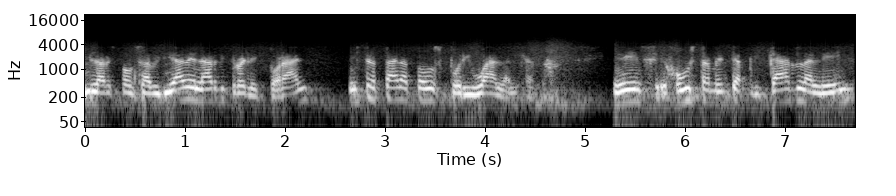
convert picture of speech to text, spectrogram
Y la responsabilidad del árbitro electoral es tratar a todos por igual, Alejandro es justamente aplicar la ley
